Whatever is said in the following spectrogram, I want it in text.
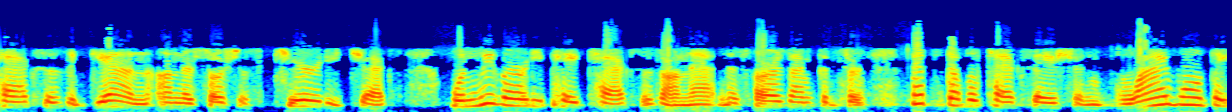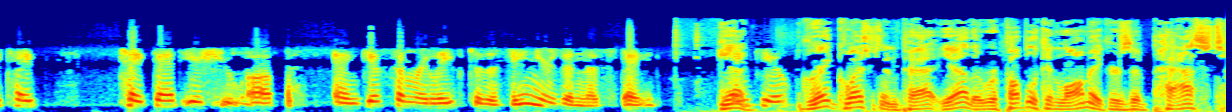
taxes again on their Social Security checks when we've already paid taxes on that. And as far as I'm concerned, that's double taxation. Why won't they take take that issue up and give some relief to the seniors in this state? Yeah, Thank you. Great question, Pat. Yeah, the Republican lawmakers have passed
